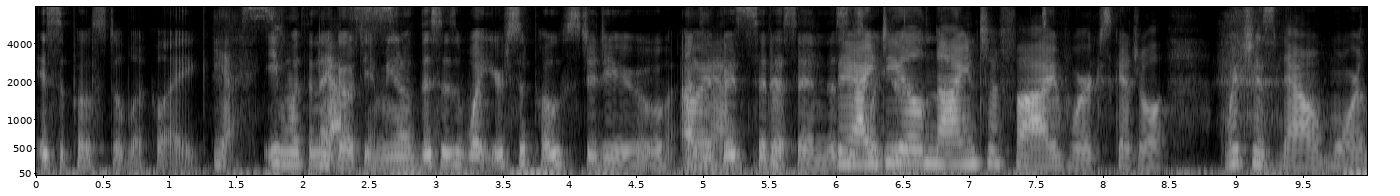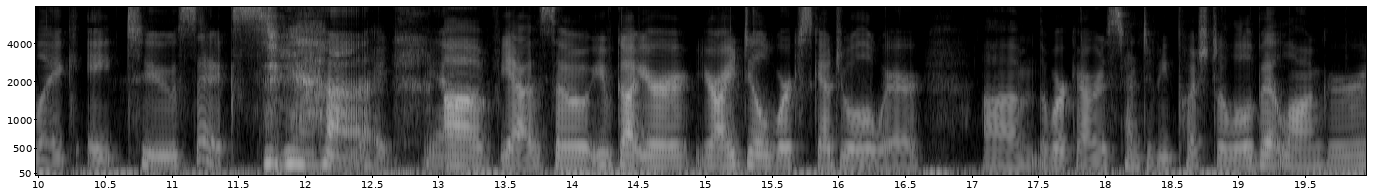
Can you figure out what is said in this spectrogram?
is supposed to look like. Yes. Even with the Yes. negotiation, you know, this is what you're supposed to do as Oh, a yes. good The- citizen. this the is what ideal nine to five work schedule, which is now more like eight to six. Yeah. right? Yeah. Um, yeah. So you've got your your ideal work schedule where um, the work hours tend to be pushed a little bit longer,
